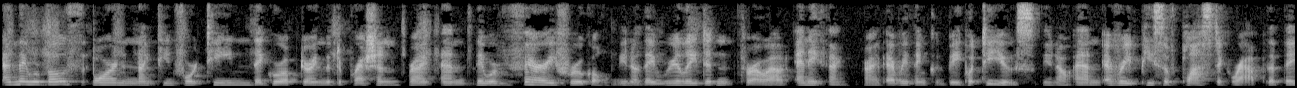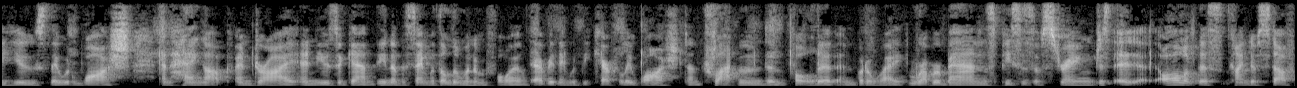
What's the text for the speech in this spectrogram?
And they were both born in 1914. They grew up during the Depression, right? And they were very frugal. You know, they really didn't throw out anything, right? Everything could be put to use, you know, and every piece of plastic wrap that they used, they would wash and hang up and dry and use again. You know, the same with aluminum foil. Everything would be carefully washed and flattened and folded and put away. Rubber bands, pieces of string, just uh, all of this kind of stuff.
